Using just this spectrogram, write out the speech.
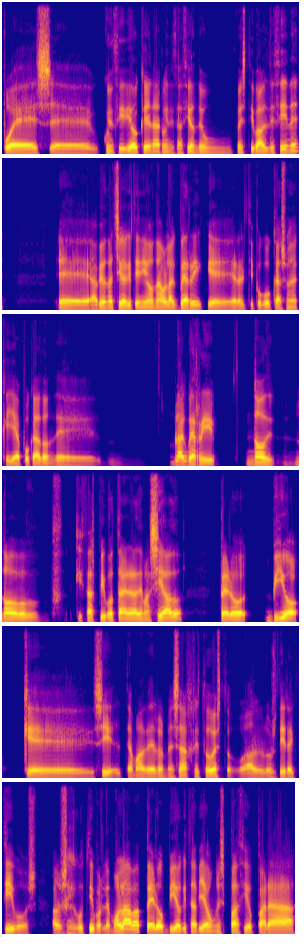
pues eh, coincidió que en la organización de un festival de cine eh, había una chica que tenía una BlackBerry, que era el típico caso en aquella época donde BlackBerry no, no quizás pivotar era demasiado, pero vio que sí, el tema de los mensajes y todo esto, a los directivos, a los ejecutivos le molaba, pero vio que había un espacio para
